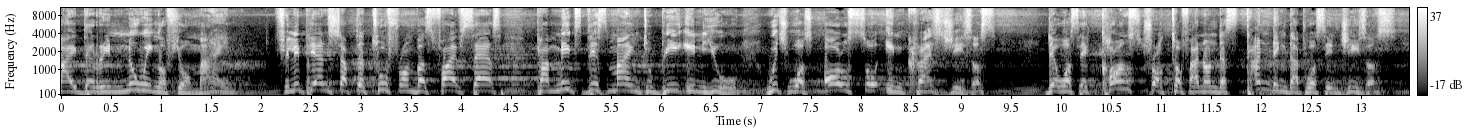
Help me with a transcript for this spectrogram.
by the renewing of your mind. Philippians chapter 2 from verse 5 says, Permit this mind to be in you, which was also in Christ Jesus there was a construct of an understanding that was in Jesus.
